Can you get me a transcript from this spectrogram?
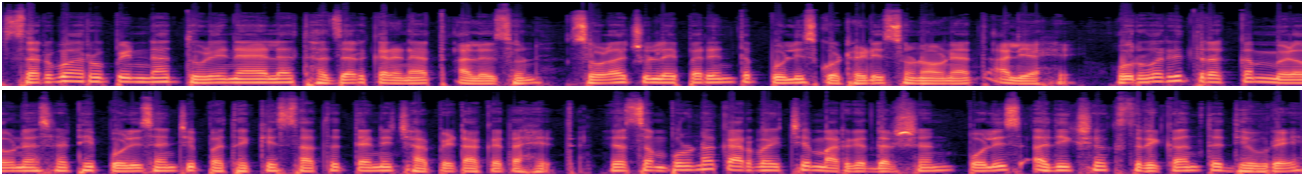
सर्व आरोपींना धुळे न्यायालयात हजर करण्यात आलं असून सोळा जुलैपर्यंत पोलीस कोठडी सुनावण्यात आली आहे. उर्वरित रक्कम मिळवण्यासाठी पोलिसांची पथके सातत्याने छापे टाकत आहेत. या संपूर्ण कारवाईचे मार्गदर्शन पोलीस अधीक्षक श्रीकांत धिवरे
